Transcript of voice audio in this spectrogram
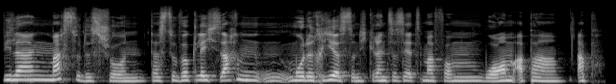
Wie lange machst du das schon, dass du wirklich Sachen moderierst? Und ich grenze es jetzt mal vom Warm-Upper ab.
